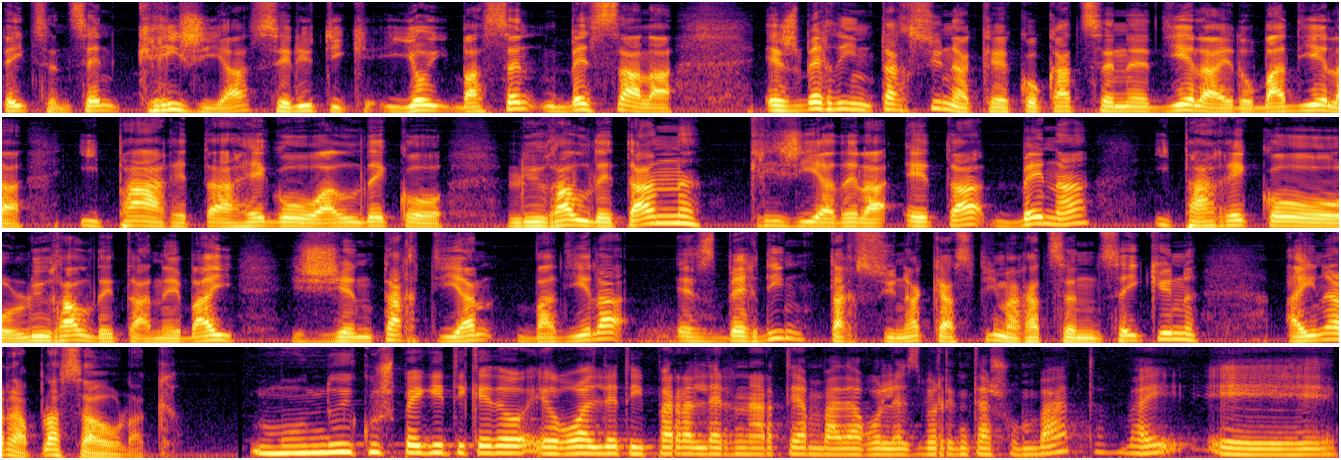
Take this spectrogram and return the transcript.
deitzen zen krizia, zerutik joi bazen bezala. Ezberdin tarzunak kokatzen diela edo badiela ipar eta hego aldeko luraldetan, krizia dela eta bena ipareko luraldetan ebai jentartian badiela ezberdin tarzunak azpimaratzen zeikun ainara plaza horak mundu ikuspegitik edo hegoalde iparralderen artean badago ezberdintasun bat, bai? E,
